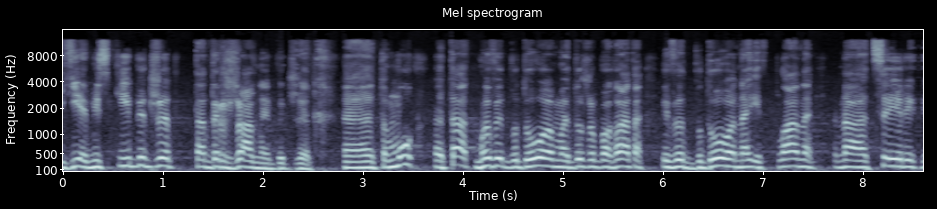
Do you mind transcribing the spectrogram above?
є міський бюджет та державний бюджет. Е, тому е, так ми відбудовуємо дуже багато і відбудовано, і в плани на цей рік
